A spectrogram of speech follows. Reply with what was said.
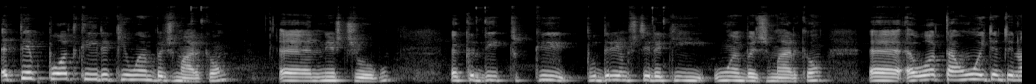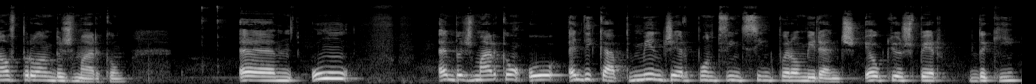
Até pode cair aqui um ambas marcam uh, neste jogo. Acredito que poderemos ter aqui um ambas marcam. Uh, a OTA está 1,89 para o ambas marcam. Um, ambas marcam ou handicap menos 0,25 para o Mirantes. É o que eu espero daqui.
